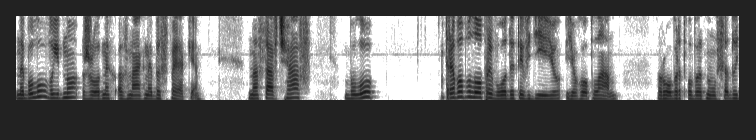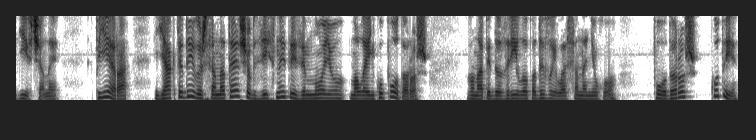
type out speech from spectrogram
Не було видно жодних ознак небезпеки. Настав час, було... треба було приводити в дію його план. Роберт обернувся до дівчини. П'єра, як ти дивишся на те, щоб здійснити зі мною маленьку подорож? Вона підозріло подивилася на нього. Подорож? Куди?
